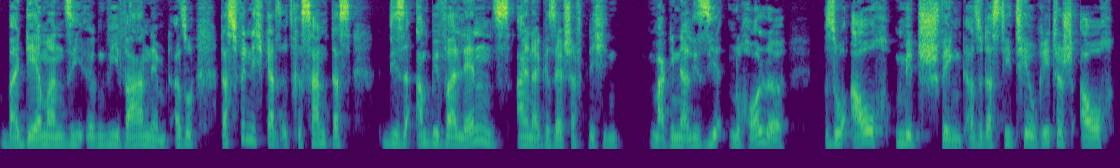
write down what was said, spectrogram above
bei der man sie irgendwie wahrnimmt. Also das finde ich ganz interessant, dass diese Ambivalenz einer gesellschaftlichen marginalisierten Rolle so auch mitschwingt. Also dass die theoretisch auch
